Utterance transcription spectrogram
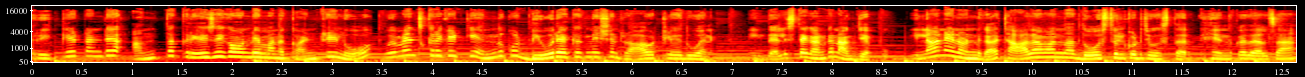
క్రికెట్ అంటే అంత క్రేజీగా ఉండే మన కంట్రీలో విమెన్స్ క్రికెట్కి ఎందుకు డ్యూ రికగ్నిషన్ రావట్లేదు అని. నీకు తెలిస్తే కనుక నాకు చెప్పు. ఇలా నేను ఉండగా చాలామంది నా దోస్తులు కూడా చూస్తారు. ఎందుకో తెలుసా?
